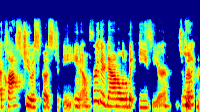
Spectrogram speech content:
a class two is supposed to be, you know, further down a little bit easier. It's really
